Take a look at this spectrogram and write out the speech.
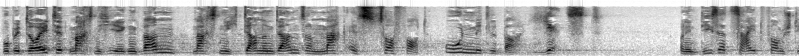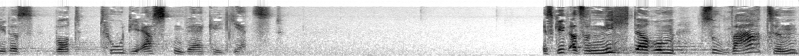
wo bedeutet, mach es nicht irgendwann, mach es nicht dann und dann, sondern mach es sofort, unmittelbar, jetzt. Und in dieser Zeitform steht das Wort, tu die ersten Werke jetzt. Es geht also nicht darum zu warten,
